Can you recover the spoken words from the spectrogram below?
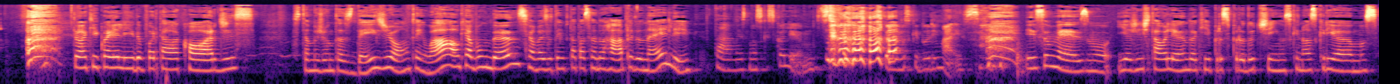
tô aqui com a Eli do Portal Acordes. Estamos juntas desde ontem. Uau, que abundância! Mas o tempo tá passando rápido, né, Eli? Tá, mas nós que escolhemos. escolhemos que dure mais. Isso mesmo. E a gente tá olhando aqui para os produtinhos que nós criamos.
